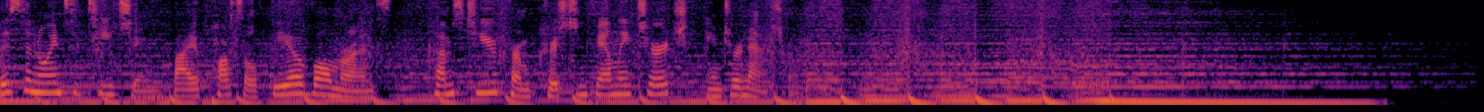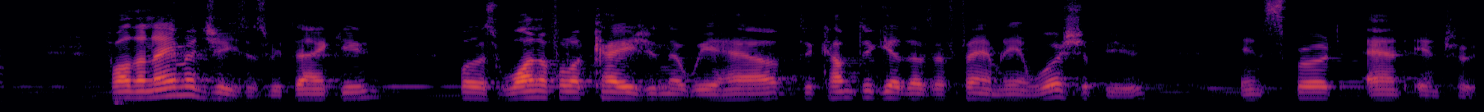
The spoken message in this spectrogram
This anointed teaching by Apostle Theo Wolmarans comes to you from Christian Family Church International. For the name of Jesus, we thank you for this wonderful occasion that we have to come together as a family and worship you in spirit and in truth.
